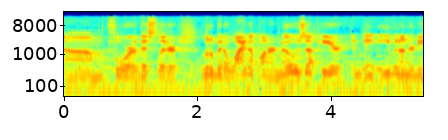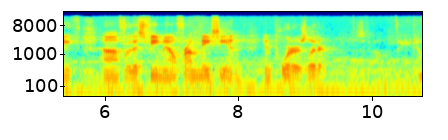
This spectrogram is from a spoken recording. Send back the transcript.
um, for this litter. A little bit of white up on her nose up here, and maybe even underneath uh, for this female from Macy and, and Porter's litter. So there you go.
